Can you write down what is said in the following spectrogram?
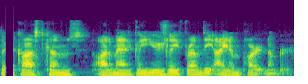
The cost comes automatically usually from the item part number.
